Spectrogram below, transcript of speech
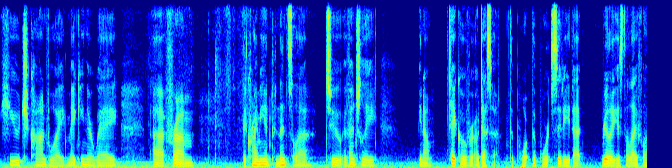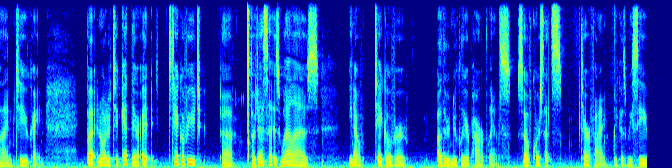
huge convoy making their way uh, from the Crimean Peninsula to eventually, you know, take over Odessa, the port, the port city that really is the lifeline to Ukraine. But in order to get there, to take over uh, Odessa as well as, you know, take over other nuclear power plants. So of course that's terrifying because we see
